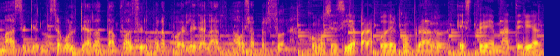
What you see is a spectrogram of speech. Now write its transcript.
más y que no se volteara tan fácil para poderle ganar a otra persona. ¿Cómo se hacía para poder comprar este material?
